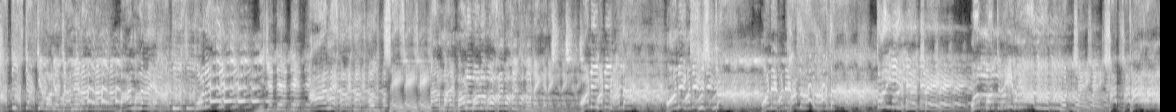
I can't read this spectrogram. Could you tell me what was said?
হাদিস কাকে বলে জানে না? বাংলায় হাদিস পড়ে নিজেদেরকে আলে হাদিস বলছে। তার মানে বড় বড় মহাদিস বনে গেছে। অনেক ব্রাদার অনেক সিস্টার অনেক ফাদার ফাদার তৈরি হয়েছে। উম্মতের লুট করছে। সাবধান।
